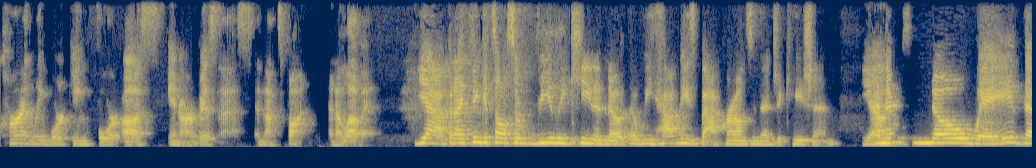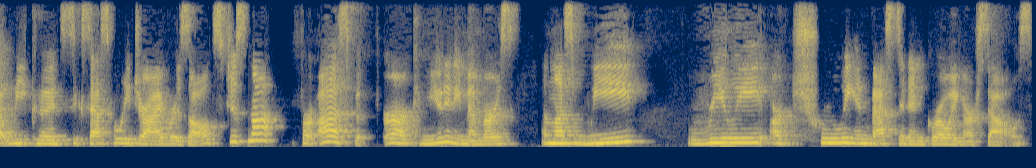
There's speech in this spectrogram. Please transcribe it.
currently working for us in our business, and that's fun, and I love it. Yeah, but I think it's also really key to note that we have these backgrounds in education. Yeah. And there's no way that we could successfully drive results, just not for us, but for our community members, unless we really are truly invested in growing ourselves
